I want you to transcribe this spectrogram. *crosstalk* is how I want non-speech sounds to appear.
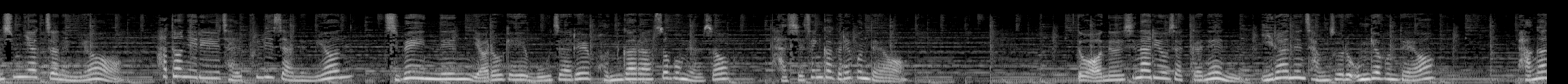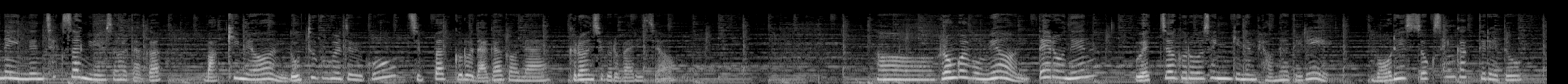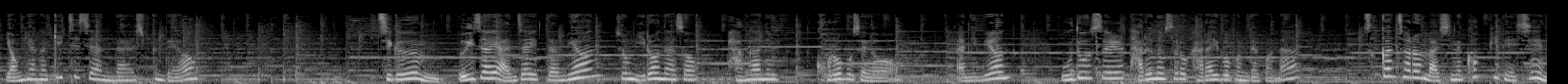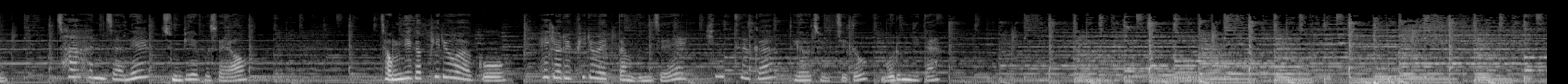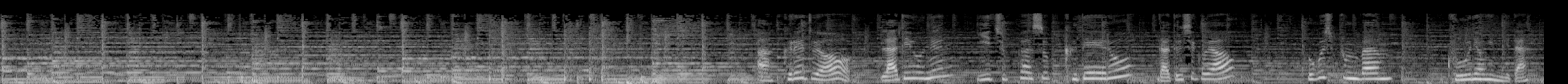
어떤 심리학자는요, 하던 일이 잘 풀리지 않으면 집에 있는 여러 개의 모자를 번갈아 써보면서 다시 생각을 해본대요. 또 어느 시나리오 작가는 일하는 장소를 옮겨본대요. 방 안에 있는 책상 위에서 하다가 막히면 노트북을 들고 집 밖으로 나가거나 그런 식으로 말이죠. 어, 그런 걸 보면 때로는 외적으로 생기는 변화들이 머릿속 생각들에도 영향을 끼치지 않나 싶은데요. 지금 의자에 앉아 있다면 좀 일어나서 방안을 걸어보세요. 아니면 웃옷을 다른 옷으로 갈아입어 본다거나 습관처럼 마시는 커피 대신 차 한 잔을 준비해 보세요. 정리가 필요하고 해결이 필요했던 문제에 힌트가 되어줄지도 모릅니다. 그래도요, 라디오는 이 주파수 그대로 놔두시고요. 보고 싶은 밤, 구은영입니다.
